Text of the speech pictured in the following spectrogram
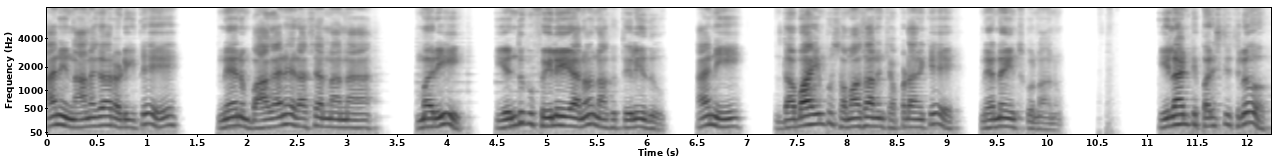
అని నాన్నగారు అడిగితే నేను బాగానే రాశాను నాన్న మరి ఎందుకు ఫెయిల్ అయ్యానో నాకు తెలీదు అని దబాయింపు సమాధానం చెప్పడానికే నిర్ణయించుకున్నాను. ఇలాంటి పరిస్థితిలో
